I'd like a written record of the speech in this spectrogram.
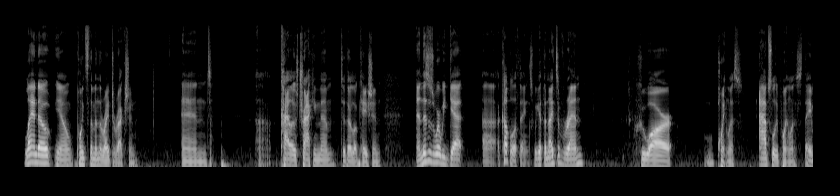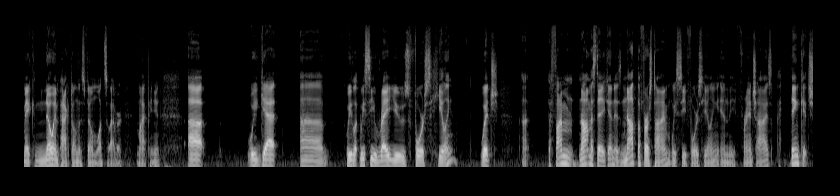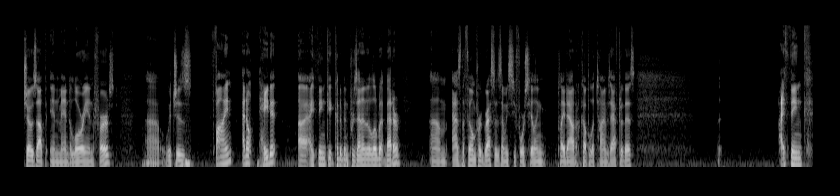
Lando, you know, points them in the right direction, and uh, Kylo's tracking them to their location. And this is where we get uh, a couple of things. We get the Knights of Ren, who are pointless, absolutely pointless. They make no impact on this film whatsoever, in my opinion. Uh, we get uh, we we see Rey use force healing, which uh, if I'm not mistaken, is not the first time we see force healing in the franchise. I think it shows up in Mandalorian first, uh, which is fine. I don't hate it. I think it could have been presented a little bit better um, as the film progresses and we see force healing played out a couple of times after this. I think,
